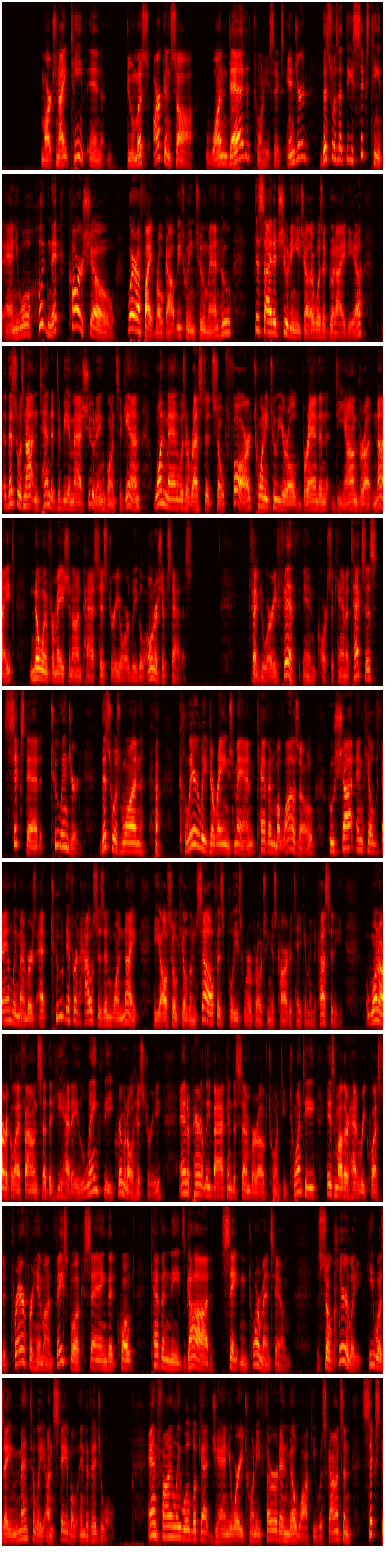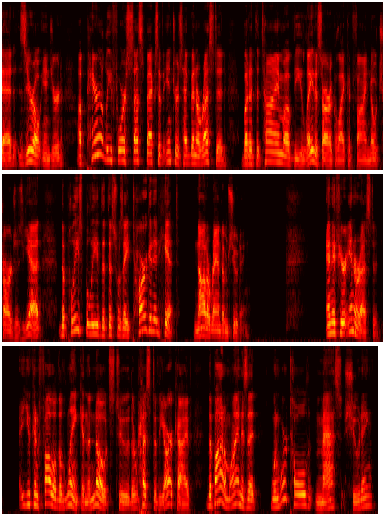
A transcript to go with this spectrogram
March 19th in Dumas, Arkansas. One dead, 26 injured. This was at the 16th annual Hood Nic Car Show, where a fight broke out between two men who decided shooting each other was a good idea. This was not intended to be a mass shooting, once again. One man was arrested so far, 22 year old Brandon Deandra Knight. No information on past history or legal ownership status. February 5th in Corsicana, Texas, six dead, two injured. This was one clearly deranged man, Kevin Malazzo, who shot and killed family members at two different houses in one night. He also killed himself as police were approaching his car to take him into custody. One article I found said that he had a lengthy criminal history, and apparently back in December of 2020, his mother had requested prayer for him on Facebook, saying that, quote, Kevin needs God, Satan torments him. So clearly, he was a mentally unstable individual. And finally, we'll look at January 23rd in Milwaukee, Wisconsin. Six dead, zero injured. Apparently, four suspects of interest had been arrested, but at the time of the latest article I could find, no charges yet. The police believe that this was a targeted hit, not a random shooting. And if you're interested, you can follow the link in the notes to the rest of the archive. The bottom line is that when we're told mass shooting,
